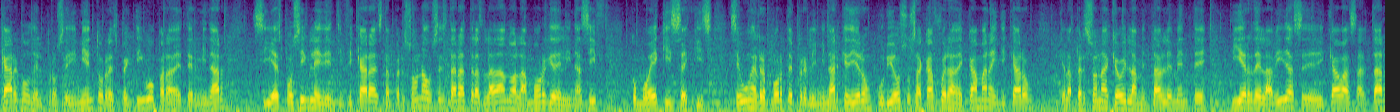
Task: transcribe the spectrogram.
cargo del procedimiento respectivo para determinar si es posible identificar a esta persona o se estará trasladando a la morgue del INASIF como XX. Según el reporte preliminar que dieron curiosos acá fuera de cámara, indicaron que la persona que hoy lamentablemente pierde la vida se dedicaba a saltar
